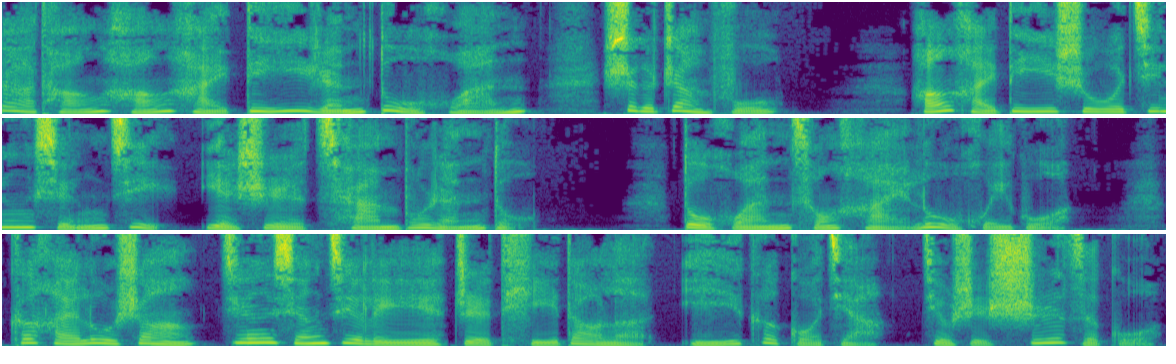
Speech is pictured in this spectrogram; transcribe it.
大唐航海第一人杜环是个战俘，航海第一书《经行记》也是惨不忍睹。杜环从海路回国，可海路上《经行记》里只提到了一个国家，就是狮子国，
